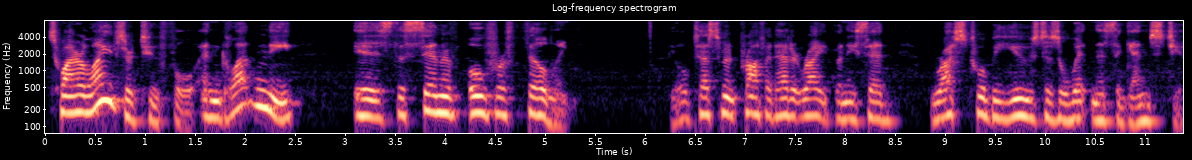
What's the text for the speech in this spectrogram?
It's why our lives are too full. And gluttony is the sin of overfilling. The Old Testament prophet had it right when he said, Rust will be used as a witness against you.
